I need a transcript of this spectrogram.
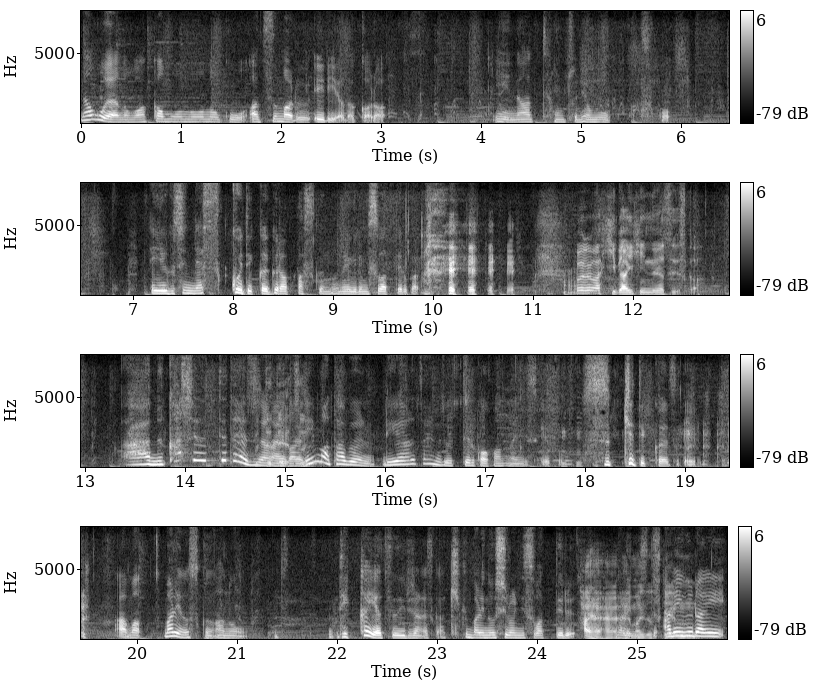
名古屋の若者のこう集まるエリアだからいいなって本当に思う。あそこ。入り口にねすっごいでっかいグラッパスくんのぬいぐるみ座ってるから。これは非売品のやつですか？あー昔売ってたやつじゃないかな今多分リアルタイムで売ってるか分かんないんですけど すっげえでっかいやつがいる。あまあマリノスくんあのでっかいやついるじゃないですか。菊丸の後ろに座ってるあれぐらいい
